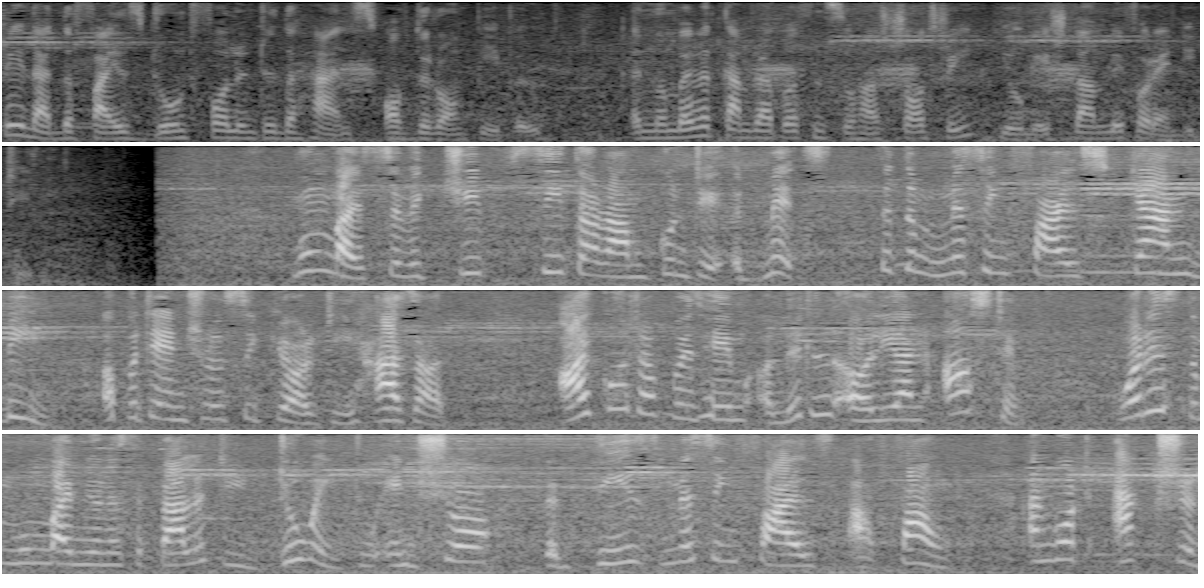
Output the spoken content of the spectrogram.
pray that the files don't fall into the hands of the wrong people. In Mumbai with camera person Suhas Chaudhary, Yogesh Damle for NDTV. Mumbai Civic Chief Sitaram Kunte admits that the missing files can be a potential security hazard. I caught up with him a little earlier and asked him, what is the Mumbai municipality doing to ensure that these missing files are found and what action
